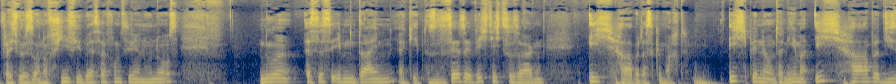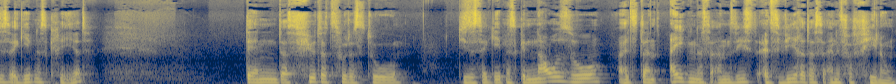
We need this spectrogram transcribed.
vielleicht würde es auch noch viel, viel besser funktionieren, who knows. Nur es ist eben dein Ergebnis. Es ist sehr, sehr wichtig zu sagen, ich habe das gemacht. Ich bin der Unternehmer. Ich habe dieses Ergebnis kreiert. Denn das führt dazu, dass du dieses Ergebnis genauso als dein eigenes ansiehst, als wäre das eine Verfehlung.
